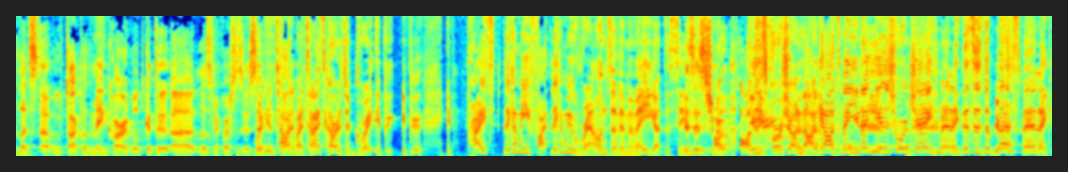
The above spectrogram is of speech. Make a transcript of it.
Let's. Uh, we've talked about the main card. We'll get to uh, listener questions in a second. What are you talking but about? Tonight's cards are great. If you if you if price, look how many fight, look how many rounds of MMA you got to see. This is true. All, all these first round knockouts, man. You're not getting shortchanged, man. Like this is the best, man. Like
